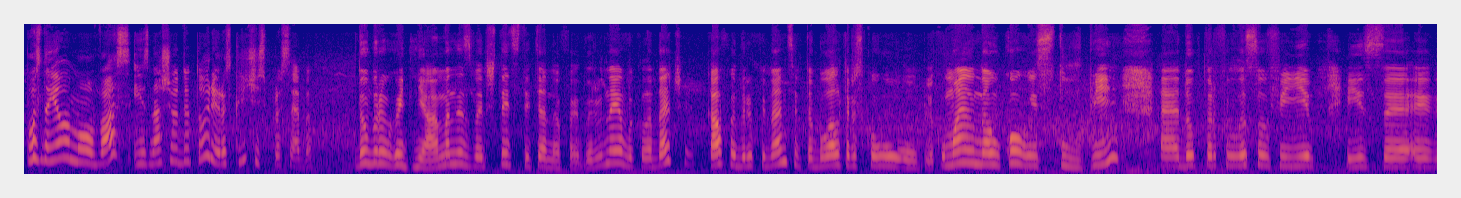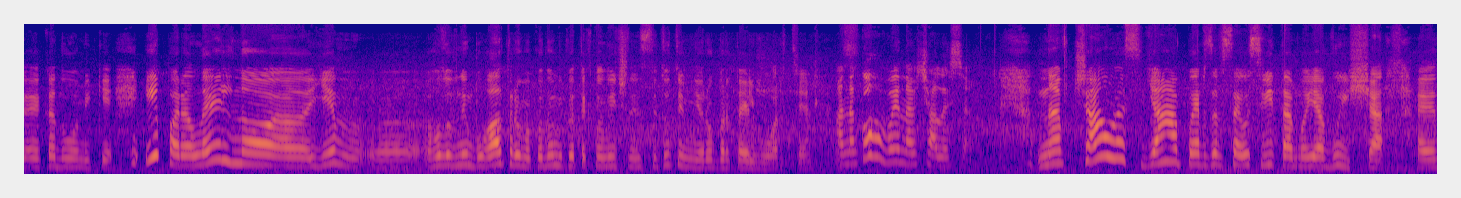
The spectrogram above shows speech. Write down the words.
познайомимо вас із нашою аудиторією. Розкажіть щось про себе. Доброго дня. Мене звати Штець Тетяна Федорівна. Я викладач кафедри фінансів та бухгалтерського обліку. Маю науковий ступінь, е, доктор філософії із е, е, економіки, і паралельно є головним бухгалтером економіко-технологічного інституту імені Роберта Ельворті. А на кого ви навчалися? Навчалась я, перш за все, освіта моя вища. Е,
